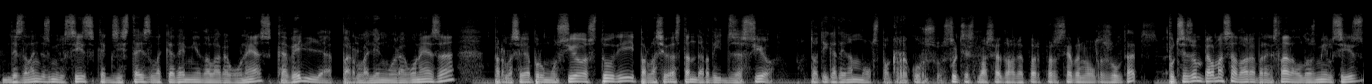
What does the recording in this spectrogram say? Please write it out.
Des de l'any 2006 que existeix l'Acadèmia de l'Aragonès, que vetlla per la llengua aragonesa, per la seva promoció, estudi i per la seva estandardització tot i que tenen molts pocs recursos. Potser és massa d'hora per perceben els resultats? Potser és un pèl massa d'hora, perquè, esclar, del 2006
